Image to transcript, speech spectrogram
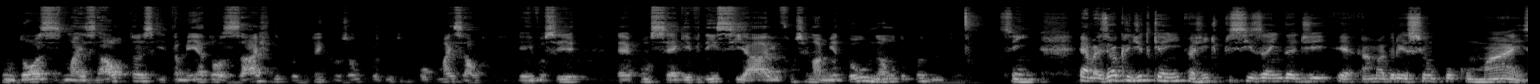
com doses mais altas e também a dosagem do produto, a inclusão do produto um pouco mais alta. E aí você é, consegue evidenciar o funcionamento ou não do produto. Sim, é, mas eu acredito que a gente precisa ainda de é, amadurecer um pouco mais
